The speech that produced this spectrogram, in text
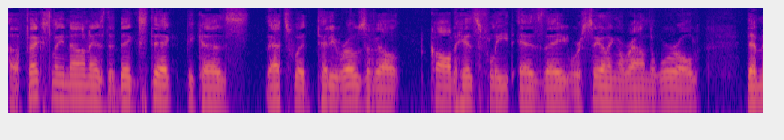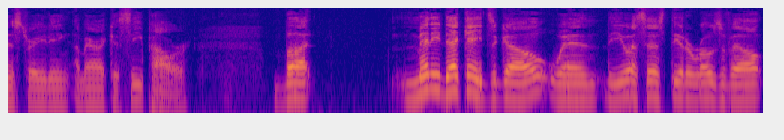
affectionately known as the Big Stick, because that's what Teddy Roosevelt called his fleet as they were sailing around the world, demonstrating America's sea power. But many decades ago, when the USS Theodore Roosevelt,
